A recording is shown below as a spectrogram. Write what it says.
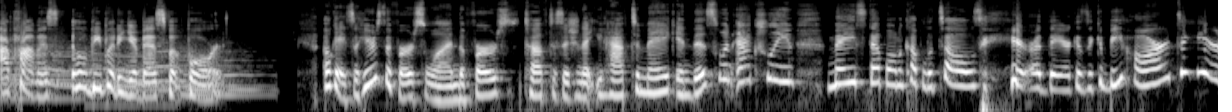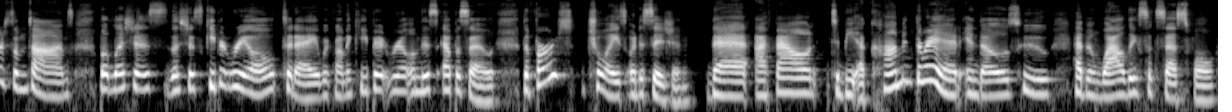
I promise it will be putting your best foot forward. Okay, so here's the first one, the first tough decision that you have to make. And this one actually may step on a couple of toes here or there because it can be hard to hear sometimes. But let's just let's just keep it real today. We're to keep it real in this episode. The first choice or decision that I found to be a common thread in those who have been wildly successful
